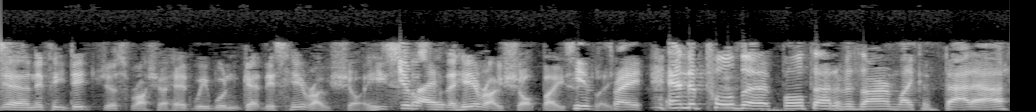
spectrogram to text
Yeah, and if he did just rush ahead, we wouldn't get this hero shot. He's stopped right. for the hero shot, He's basically. right. And to pull the bolt out of his arm like a badass.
